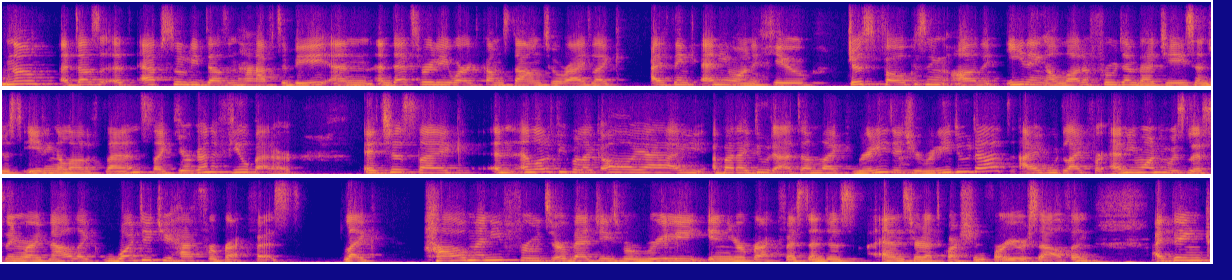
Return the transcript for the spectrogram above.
No, it does. It absolutely doesn't have to be, and and that's really where it comes down to, right? Like I think anyone, if you just focusing on eating a lot of fruit and veggies and just eating a lot of plants, like you're gonna feel better. It's just like, and a lot of people like, oh yeah, I, but I do that. I'm like, really? Did you really do that? I would like for anyone who is listening right now, like, what did you have for breakfast? Like, how many fruits or veggies were really in your breakfast? And just answer that question for yourself. And i think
